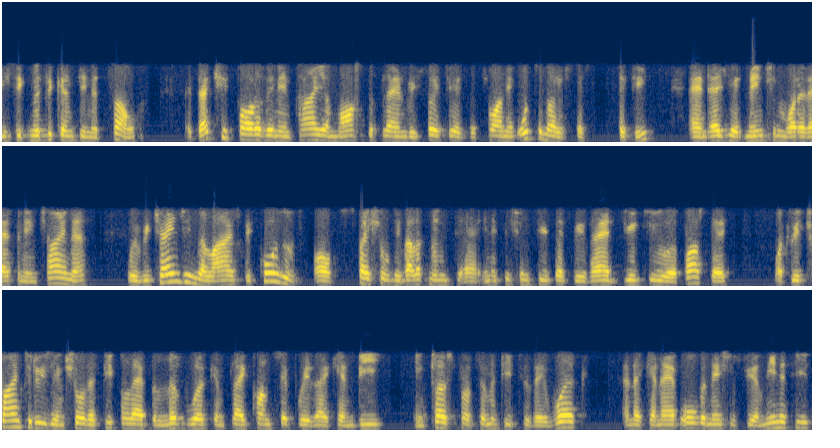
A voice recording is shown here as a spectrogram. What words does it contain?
is significant in itself. It's actually part of an entire master plan referred to as the Tshwane Automotive City. And as you had mentioned, what had happened in China, we're changing the lives because of, of spatial development uh, inefficiencies that we've had due to apartheid. What we're trying to do is ensure that people have the live, work, and play concept where they can be in close proximity to their work and they can have all the necessary amenities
